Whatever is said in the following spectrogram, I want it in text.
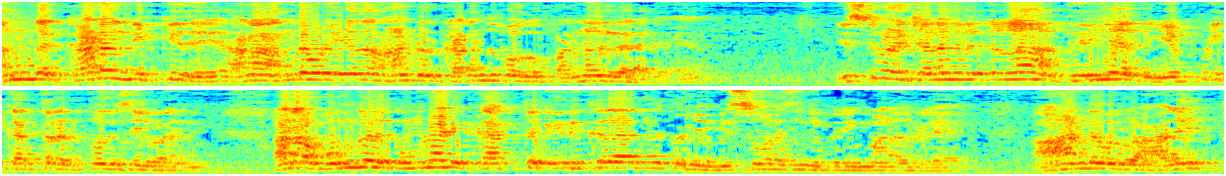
அந்த கடல் நிக்குது. ஆனா அந்த வழியா தான் ஆண்டவர் கடந்து போக பண்ணுகிறாரு. இஸ்ரேல் ஜனங்களுக்கெல்லாம் தெரியாது எப்படி கத்தர் அற்புதம் செய்வாரு ஆனா உங்களுக்கு முன்னாடி கத்தர் இருக்கிறாருன்னு கொஞ்சம் விசுவாசிங்க பிரியமானவர்களே. ஆண்டவர் அழைத்த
